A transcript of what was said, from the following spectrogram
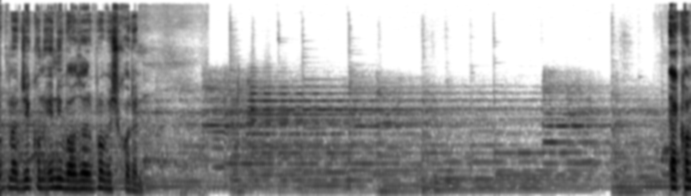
আপনার যে কোনো এনি ব্রাউজারে প্রবেশ করেন। এখন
